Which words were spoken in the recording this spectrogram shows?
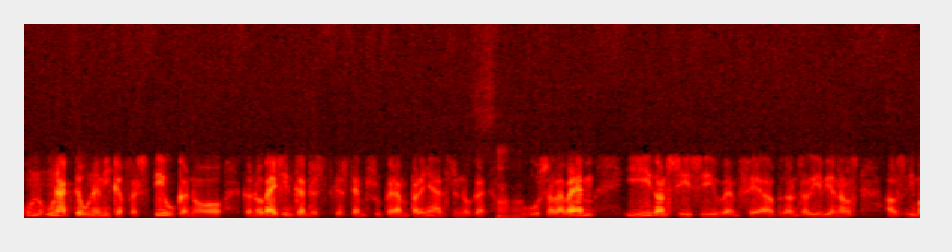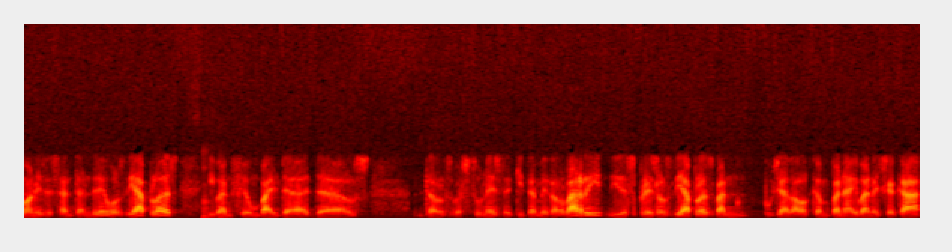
un, un acte una mica festiu, que no, que no vegin que, ens, que estem superemprenyats, sinó que uh -huh. ho celebrem, i doncs sí, sí, vam fer, doncs hi havia els, els dimonis de Sant Andreu, els diables, uh -huh. i van fer un ball de, dels, dels bastoners d'aquí també del barri, i després els diables van pujar del campanar i van aixecar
